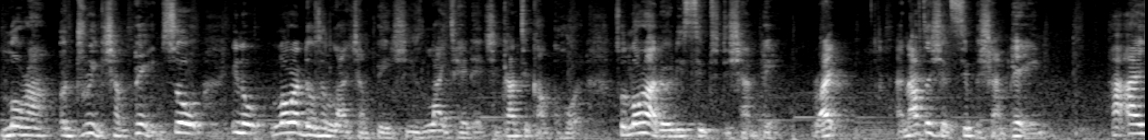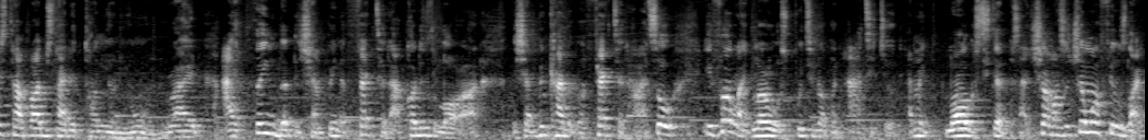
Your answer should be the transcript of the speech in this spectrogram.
Laura a drink, champagne. So, you know, Laura doesn't like champagne. She's lightheaded. She can't take alcohol. So Laura had already sipped the champagne, right? And after she had sipped the champagne, her eyes probably started turning on her own, right? I think that the champagne affected her. According to Laura, the champagne kind of affected her. So it felt like Laura was putting up an attitude. I mean, Laura was seated beside Chioma, so Chioma feels like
